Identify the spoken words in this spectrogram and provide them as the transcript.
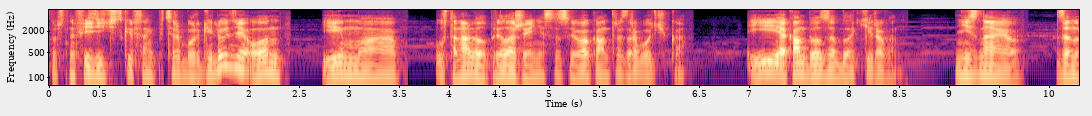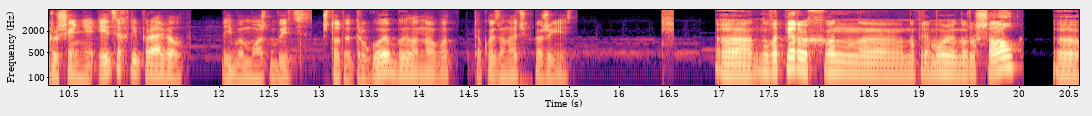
собственно, физически в Санкт-Петербурге люди, он им а, устанавливал приложение со своего аккаунта разработчика. И аккаунт был заблокирован. Не знаю, за нарушение этих ли правил, либо, может быть, что-то другое было, но вот такой звоночек тоже есть. А, ну, во-первых, он э, напрямую нарушал э,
